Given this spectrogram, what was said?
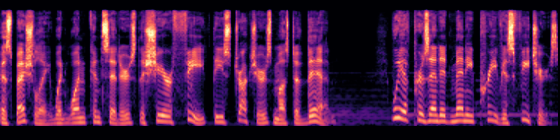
especially when one considers the sheer feat these structures must have been. We have presented many previous features,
